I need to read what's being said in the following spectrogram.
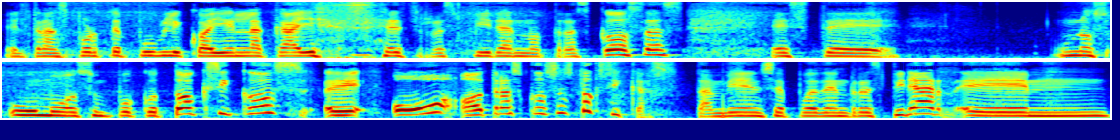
el transporte público ahí en la calle se respiran otras cosas, este unos humos un poco tóxicos eh, o otras cosas tóxicas también se pueden respirar. Em,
